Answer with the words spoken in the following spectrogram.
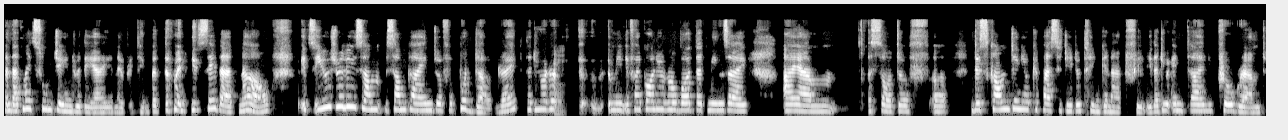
and that might soon change with ai and everything but when we say that now it's usually some some kind of a put down right? That you're I mean if i call you a robot that means i i am a sort of uh, discounting your capacity to think and act freely that you're entirely programmed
